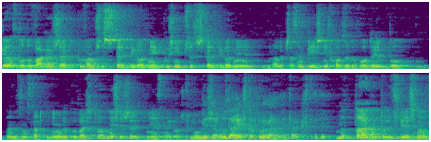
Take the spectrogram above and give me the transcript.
Biorąc pod uwagę, że pływam przez 4 tygodnie i później przez 4 tygodnie, nawet czasem 5 nie wchodzę do wody, bo będąc na statku nie mogę pływać, to myślę, że nie jest najgorzej. Mówię, że udajesz to pływanie, tak? Wtedy. No tak, no to jest, wiesz, no...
